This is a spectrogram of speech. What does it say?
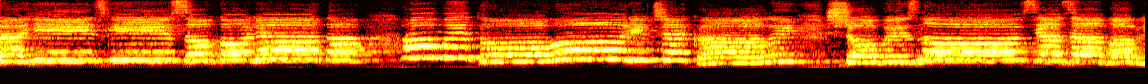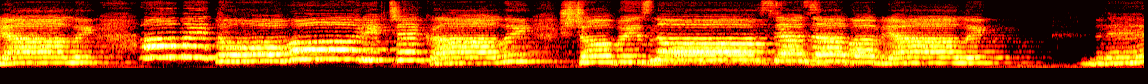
Українські соколята, а ми торік чекали, щоби зносся забавляли, а ми торік чекали, щоби зносся забавляли. Десь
